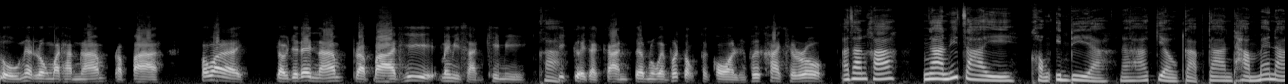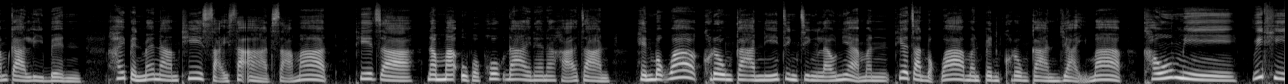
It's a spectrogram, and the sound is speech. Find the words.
สูงๆเนี่ยลงมาทำน้ำประปา เพราะว่าอะไรเราจะได้น้ำประปาที่ไม่มีสารเคมีค่ะที่เกิดจากการเติมลงไปเพื่อตกตะกอนหรือเพื่อฆ่าเชื้อโรค อาจารย์คะ งานวิจัยของอินเดียนะคะเกี่ยวกับการทำแม่น้ำกาลีเบน ให้เป็นแม่น้ำที่ใสสะอาดสามารถที่จะนำมาอุปโภคได้เนี่ยนะคะ อาจารย์ เห็นบอกว่าโครงการนี้จริง ๆ แล้วเนี่ยมันที่อาจารย์บอกว่ามันเป็นโครงการใหญ่มาก เขามีวิธี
